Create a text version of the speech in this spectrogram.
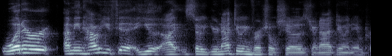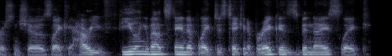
what are I mean? How are you feeling? You I so you're not doing virtual shows, you're not doing in person shows. Like, how are you feeling about stand up? Like, just taking a break has been nice. Like,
